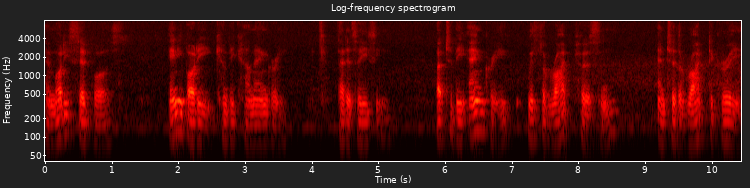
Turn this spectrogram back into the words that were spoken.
And what he said was, anybody can become angry. That is easy. But to be angry with the right person and to the right degree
